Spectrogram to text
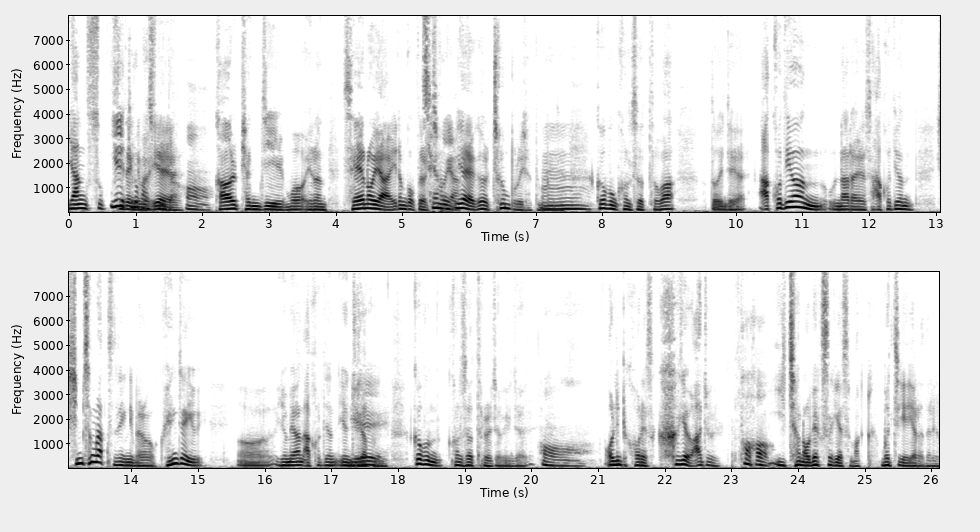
양숙 예, 선생님. 예. 어, 가을 편지 뭐 이런 새노야 이런 곡들을 새노야. 처음, 예 그걸 처음 부르셨던 분이죠. 음, 그분 콘서트와 또 이제 아코디언 우리나라에서 아코디언 심성락 선생님이라고 굉장히 어 유명한 아코디언 연주자분 예. 그분 콘서트를 저기 이제 어, 올림픽 홀에서 크게 아주 허허. 2,500석에서 막 멋지게 열어드리고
